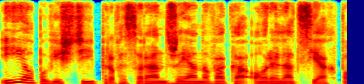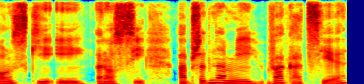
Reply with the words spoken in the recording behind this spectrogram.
i opowieści profesora Andrzeja Nowaka o relacjach Polski i Rosji. A przed nami wakacje.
